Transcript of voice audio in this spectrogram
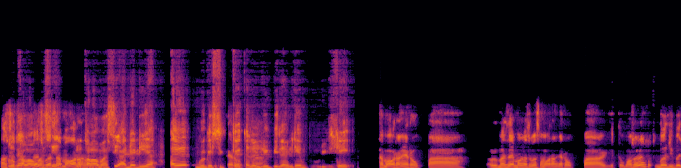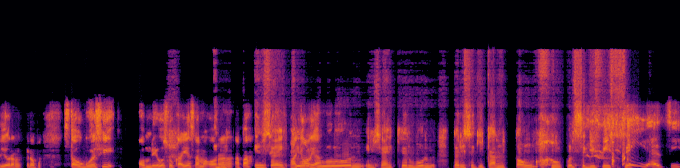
Maksudnya kalau masih sama lu orang kalau masih ada dia, eh gue gak suka Eropa. kalau lu bilang dia bule. sama orang Eropa. Lu masih emang gak suka sama orang Eropa gitu. Maksudnya body-body orang Eropa. Setahu gue sih Om Deus sukanya sama orang apa? Insecure Spanyol ya? bun, insecure bun dari segi kantong maupun segi fisik. iya sih.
